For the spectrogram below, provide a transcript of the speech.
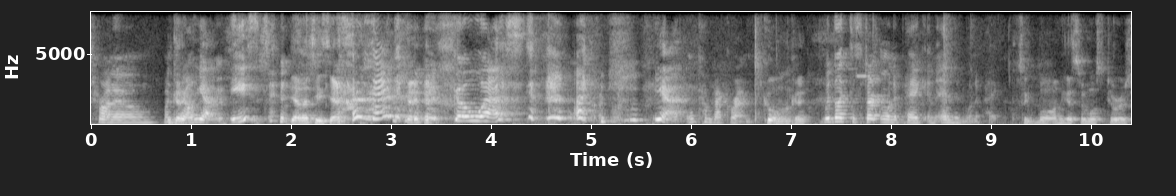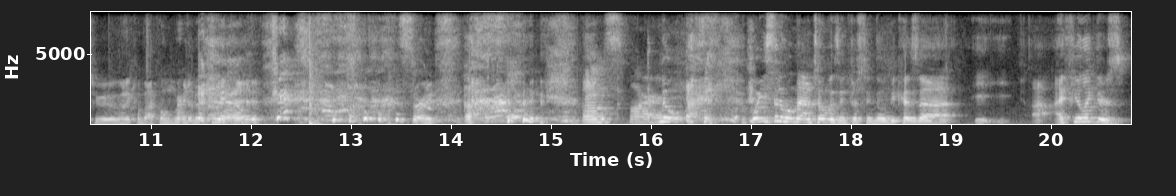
Toronto, Montreal. Okay. Yeah, east. Yeah, that's east. Yeah. and then go west. yeah, and come back around. cool. Okay. We'd like to start in Winnipeg and end in Winnipeg. So, well, I think that's most tourists are going to come back home right eventually. True. Sorry. I'm smart. Um, No, what you said about Manitoba is interesting though because uh, I feel like there's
